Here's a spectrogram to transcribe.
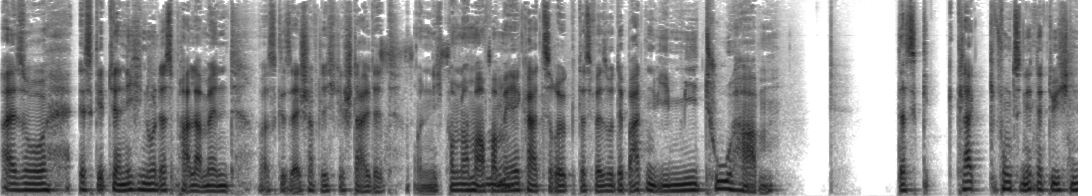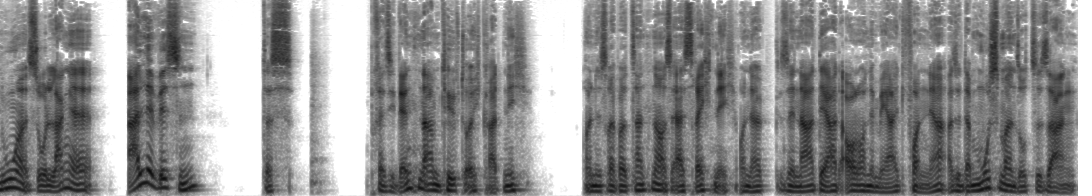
Also es gibt ja nicht nur das Parlament, was gesellschaftlich gestaltet. Und ich komme nochmal auf mhm. Amerika zurück, dass wir so Debatten wie MeToo haben. Das klar, funktioniert natürlich nur, solange alle wissen, das Präsidentenamt hilft euch gerade nicht. Und das Repräsentantenhaus erst recht nicht. Und der Senat, der hat auch noch eine Mehrheit von, ja. Also da muss man sozusagen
